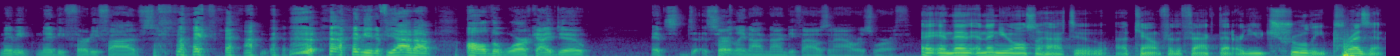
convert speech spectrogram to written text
maybe maybe thirty five, something like that. I mean, if you add up all the work I do, it's certainly not ninety thousand hours worth. And then, and then you also have to account for the fact that are you truly present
